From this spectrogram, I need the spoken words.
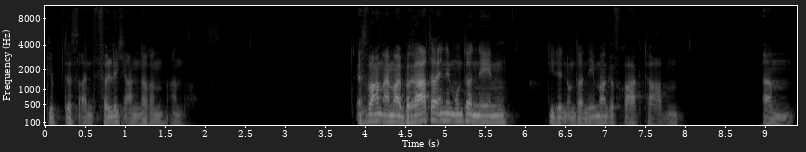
gibt es einen völlig anderen Ansatz. Es waren einmal Berater in dem Unternehmen, die den Unternehmer gefragt haben, ähm,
